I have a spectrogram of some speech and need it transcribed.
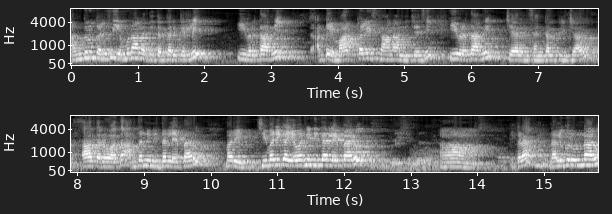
అందరూ కలిసి యమునా నది దగ్గరికి వెళ్ళి ఈ వ్రతాన్ని అంటే మార్కలి స్నానాన్ని చేసి ఈ వ్రతాన్ని చేయాలని సంకల్పించారు. ఆ తర్వాత అందరినీ నిద్ర లేపారు. మరి చివరిగా ఎవరిని నిద్ర లేపారు? ఇక్కడ నలుగురు ఉన్నారు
